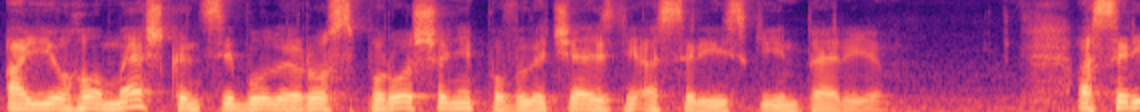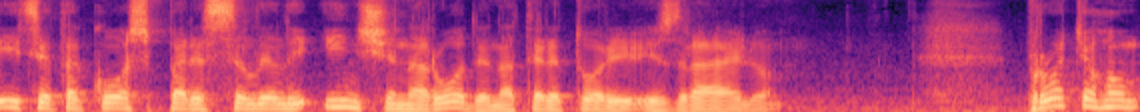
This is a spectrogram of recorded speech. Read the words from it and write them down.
а його мешканці були розпорошені по величезній Асирійській імперії. Асирійці також переселили інші народи на територію Ізраїлю. Протягом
